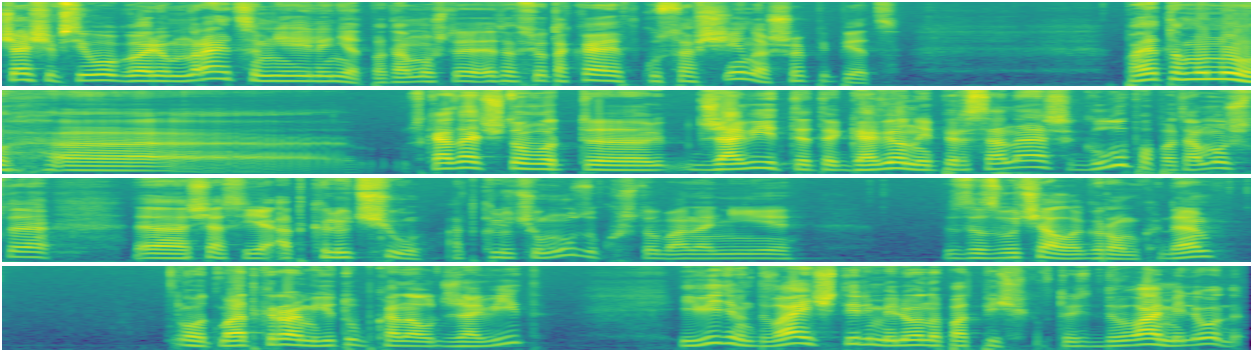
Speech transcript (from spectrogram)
чаще всего говорю, нравится мне или нет, потому что это все такая вкусовщина, что пипец. Поэтому, ну, э, сказать, что вот э, Джавид это говенный персонаж, глупо, потому что э, сейчас я отключу, отключу музыку, чтобы она не зазвучала громко, да? Вот мы открываем YouTube канал Джавид и видим 2,4 миллиона подписчиков, то есть 2 миллиона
